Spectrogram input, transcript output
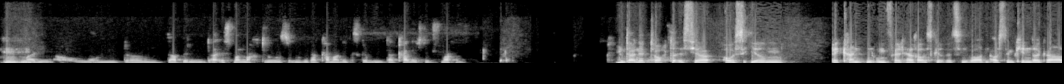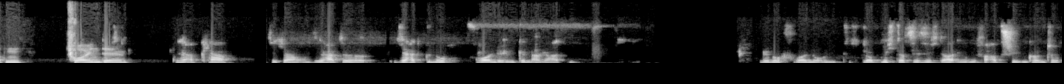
mhm. in meinen Augen und ähm, da bin, da ist man machtlos irgendwie, da kann man nichts, da kann ich nichts machen. Und deine ja. Tochter ist ja aus ihrem bekannten Umfeld herausgerissen worden, aus dem Kindergarten, Freunde. Ja, klar, sicher. Und sie hatte, sie hat genug Freunde im Kindergarten. Genug Freunde und ich glaube nicht, dass sie sich da irgendwie verabschieden konnte.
